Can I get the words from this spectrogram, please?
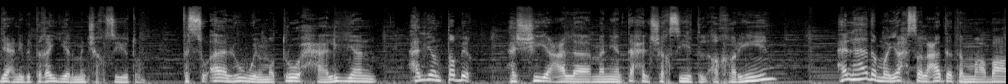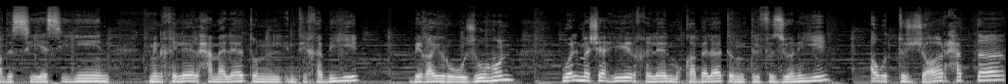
يعني بتغير من شخصيتهم فالسؤال هو المطروح حاليا هل ينطبق هالشي على من ينتحل شخصية الآخرين؟ هل هذا ما يحصل عادة مع بعض السياسيين من خلال حملاتهم الانتخابية بغيروا وجوههم والمشاهير خلال مقابلاتهم التلفزيونية أو التجار حتى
